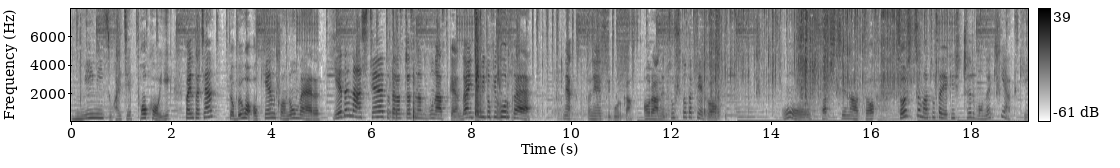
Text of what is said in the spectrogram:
mini, słuchajcie, pokoik. Pamiętacie? To było okienko numer 11, to teraz czas na dwunastkę. Dajcie mi tu figurkę! Nie, to nie jest figurka. O rany, cóż to takiego? Uuu, patrzcie na to. Coś, co ma tutaj jakieś czerwone kwiatki.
